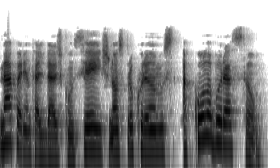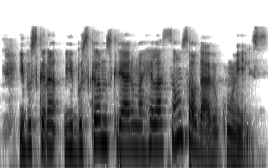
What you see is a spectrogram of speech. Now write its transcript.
Na parentalidade consciente, nós procuramos a colaboração e, e buscamos criar uma relação saudável com eles.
